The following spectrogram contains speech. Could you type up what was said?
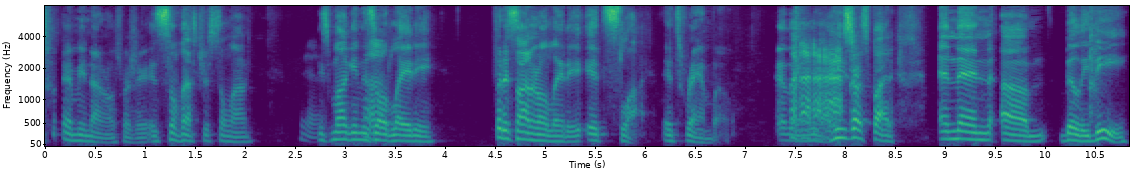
I mean, not Arnold Schwarzenegger. It's Sylvester Stallone. Yeah. He's mugging this old lady, but it's not an old lady. It's Sly. It's Rambo. And then you know, he starts fighting. And then um, Billy Dee,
